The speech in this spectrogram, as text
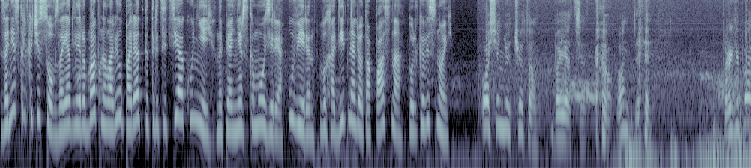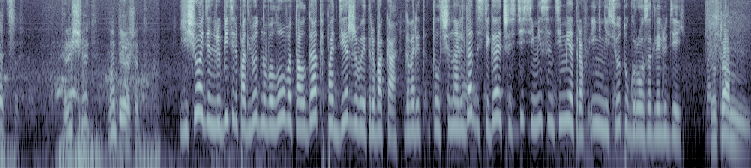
За несколько часов заядлый рыбак наловил порядка 30 окуней на Пионерском озере. Уверен, выходить на лед опасно только весной. Осенью что там бояться? Он прогибается, трещит, но держит. Еще один любитель подледного лова Талгат поддерживает рыбака. Говорит, толщина льда достигает 6-7 сантиметров и не несет угрозы для людей. Ну там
